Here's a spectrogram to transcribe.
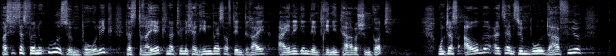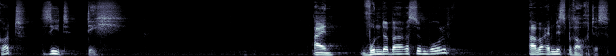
Was ist das für eine Ursymbolik? Das Dreieck natürlich ein Hinweis auf den dreieinigen, den trinitarischen Gott. Und das Auge als ein Symbol dafür, Gott sieht dich. Ein wunderbares Symbol, aber ein missbrauchtes.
